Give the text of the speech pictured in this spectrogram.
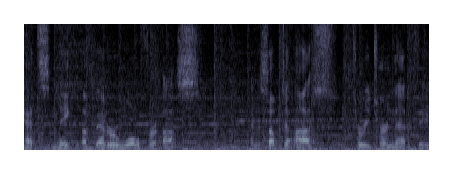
Pets make a better world for us. and it's up to us to return that favor.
